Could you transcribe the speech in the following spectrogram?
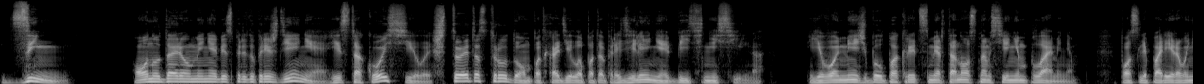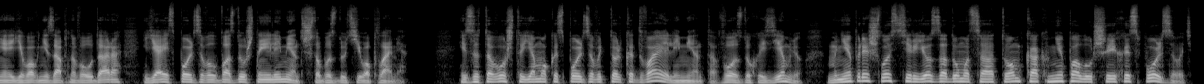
«Дзинь!» Он ударил меня без предупреждения и с такой силой, что это с трудом подходило под определение «бить не сильно». Его меч был покрыт смертоносным синим пламенем. После парирования его внезапного удара я использовал воздушный элемент, чтобы сдуть его пламя. Из-за того, что я мог использовать только два элемента, воздух и землю, мне пришлось серьезно задуматься о том, как мне получше их использовать,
